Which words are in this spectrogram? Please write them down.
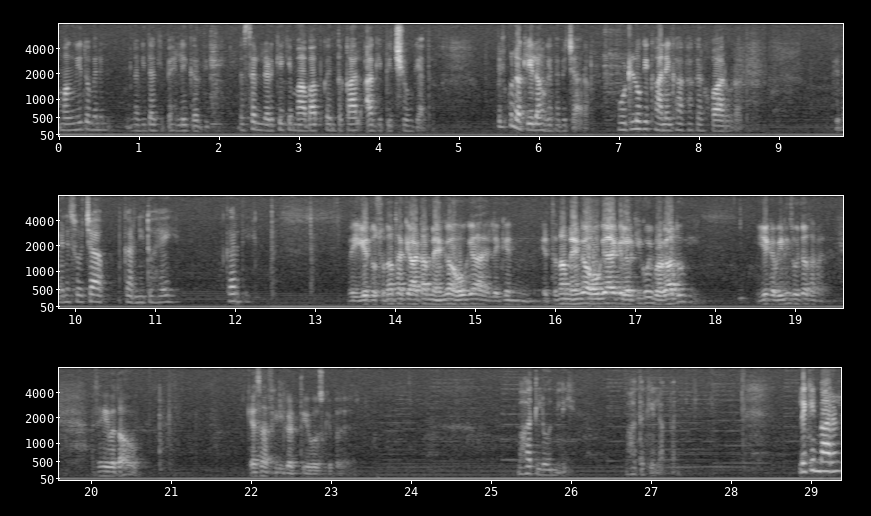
منگنی تو میں نے نویدا کی پہلے کر دی تھی۔ دراصل لڑکے کے ماں باپ کا انتقال آگے پیچھے ہو گیا تھا۔ بالکل اکیلا ہو گیا تھا بیچارہ۔ ہوٹلوں کے کھانے کھا کھا کر خوار ہو رہا تھا۔ پھر میں نے سوچا کرنی تو ہے ہی۔ کر دی۔ میں یہ تو سنا تھا کہ آٹا مہنگا ہو گیا ہے لیکن اتنا مہنگا ہو گیا ہے کہ لڑکی کوئی بھگا دو گی۔ یہ کبھی نہیں سوچا تھا میں نے۔ اچھا یہ بتاؤ کیسا فیل کرتی ہو اس کے بجائے بہت لونلی بہت اکیلا پن لیکن بہرحال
